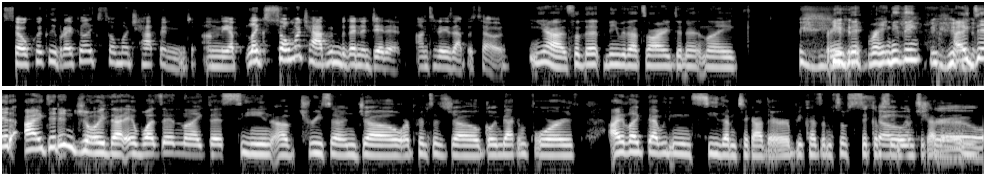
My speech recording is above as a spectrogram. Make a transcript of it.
so quickly, but I feel like so much happened on the, ep- like, so much happened, but then it didn't on today's episode. Yeah, so that maybe that's why I didn't like right, right anything? I did i did enjoy that it wasn't like the scene of teresa and joe or princess joe going back and forth. I like that we didn't even see them together because i'm so sick so of seeing them together.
